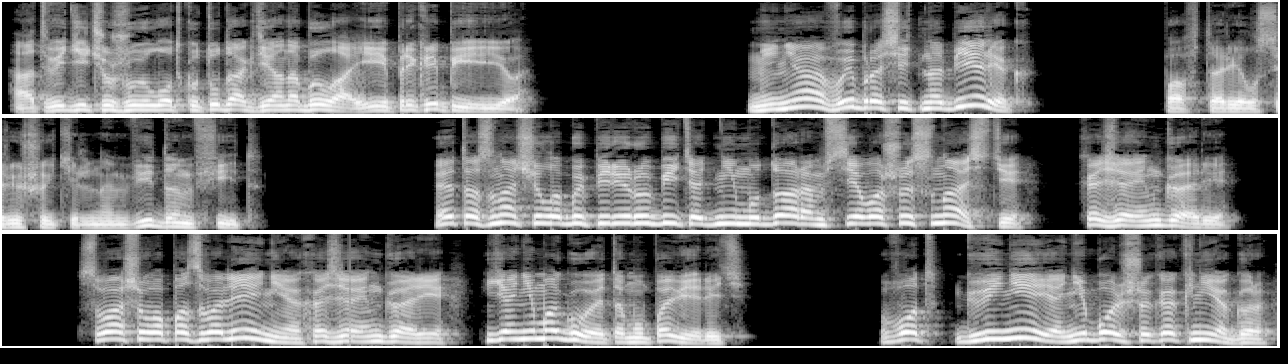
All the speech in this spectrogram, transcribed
Отведи чужую лодку туда, где она была, и прикрепи ее». «Меня выбросить на берег?» – повторил с решительным видом Фит. «Это значило бы перерубить одним ударом все ваши снасти, хозяин Гарри. С вашего позволения, хозяин Гарри, я не могу этому поверить». Вот Гвинея не больше как негр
